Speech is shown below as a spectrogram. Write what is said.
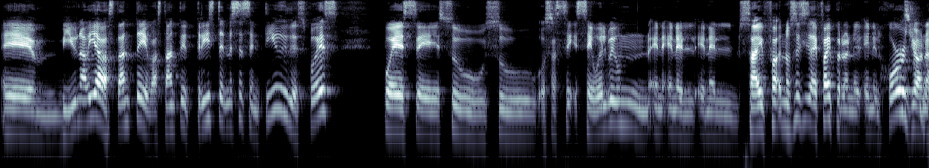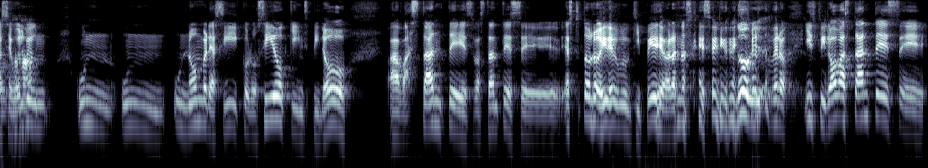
eh, viví una vida bastante, bastante triste en ese sentido y después pues eh, su, su, o sea, se, se vuelve un, en, en el, en el sci-fi, no sé si sci-fi, pero en el, en el horror genre se vuelve un, un, un, un nombre así conocido que inspiró a bastantes, bastantes, eh, esto todo lo oí de Wikipedia, ahora no es que soy ni un experto, no, pero inspiró a bastantes eh,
